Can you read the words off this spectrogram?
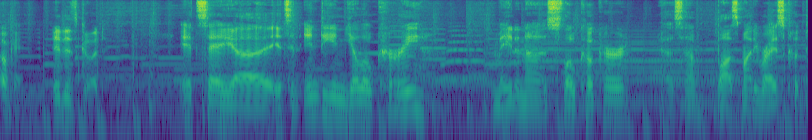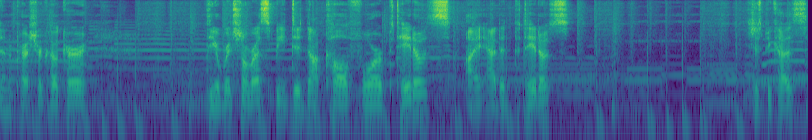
Okay, it is good. It's a uh, it's an Indian yellow curry made in a slow cooker. Has some basmati rice cooked in a pressure cooker. The original recipe did not call for potatoes. I added potatoes. Just because.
